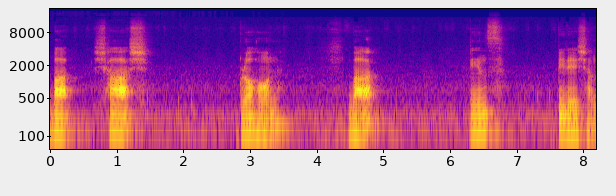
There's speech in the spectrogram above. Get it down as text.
বা শ্বাস গ্রহণ বা ইন্সপিরেশন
